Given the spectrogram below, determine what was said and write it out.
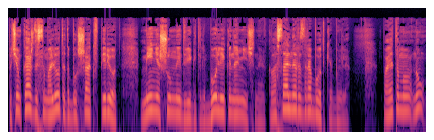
причем каждый самолет это был шаг вперед, менее шумные двигатели, более экономичные, колоссальные разработки были. Поэтому, ну,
